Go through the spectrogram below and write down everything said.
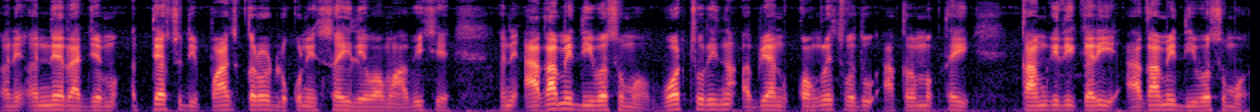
અને અન્ય રાજ્યમાં અત્યાર સુધી પાંચ કરોડ લોકોની સહી લેવામાં આવી છે અને આગામી દિવસોમાં વોટ ચોરીના અભિયાન કોંગ્રેસ વધુ આક્રમક થઈ કામગીરી કરી, આગામી દિવસોમાં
